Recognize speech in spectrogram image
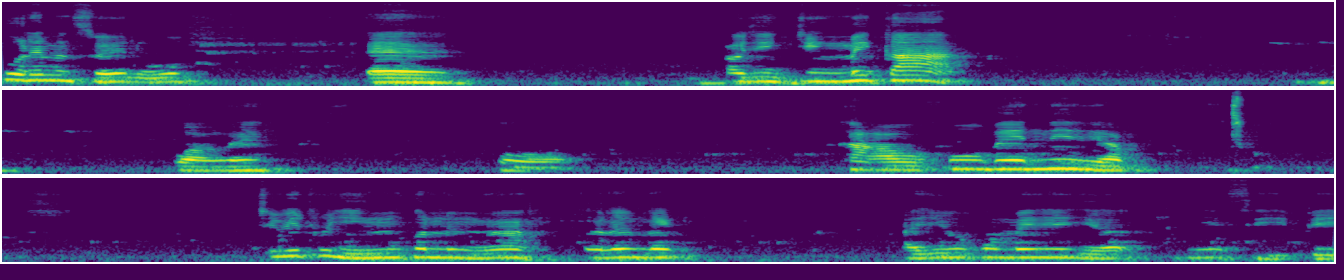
พูดให้มันสวยหรูแต่เอาจริง ๆ ไม่กล้าบอกเลยโอ้ข่าวครูเบนนี่แบบชีวิตผู้หญิงคนหนึ่งนะตัวเล็กๆ อายุก็ไม่ได้เยอะนี่สี่ปี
